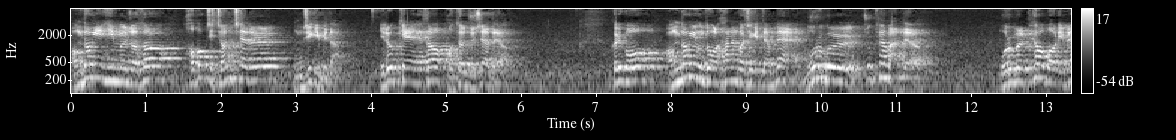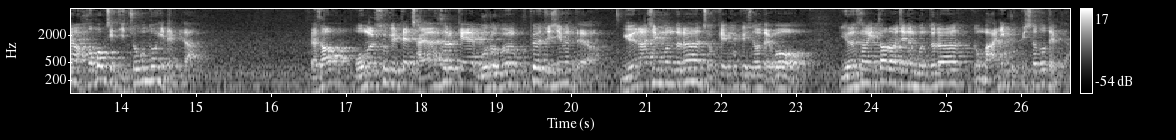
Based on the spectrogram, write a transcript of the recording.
엉덩이에 힘을 줘서 허벅지 전체를 움직입니다. 이렇게 해서 버텨주셔야 돼요. 그리고 엉덩이 운동을 하는 것이기 때문에 무릎을 쭉 펴면 안 돼요. 무릎을 펴버리면 허벅지 뒤쪽 운동이 됩니다. 그래서 몸을 숙일 때 자연스럽게 무릎은 굽혀주시면 돼요. 유연하신 분들은 적게 굽히셔도 되고 유연성이 떨어지는 분들은 좀 많이 굽히셔도 됩니다.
